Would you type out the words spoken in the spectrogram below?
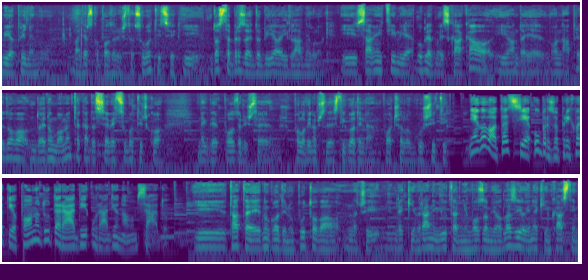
bio primjen u Mađarsko pozorište u Subotici i dosta brzo je dobijao i glavne uloge. I samim tim je, ugled mu je skakao i onda je on napredovao do jednog momenta kada se već Subotičko negde pozorište polovinom 60. godina počelo gušiti. Njegov otac je ubrzo prihvatio ponudu da radi u Radio Novom Sadu. I tata je jednu godinu putovao, znači nekim ranim jutarnjim vozom je odlazio i nekim kasnim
